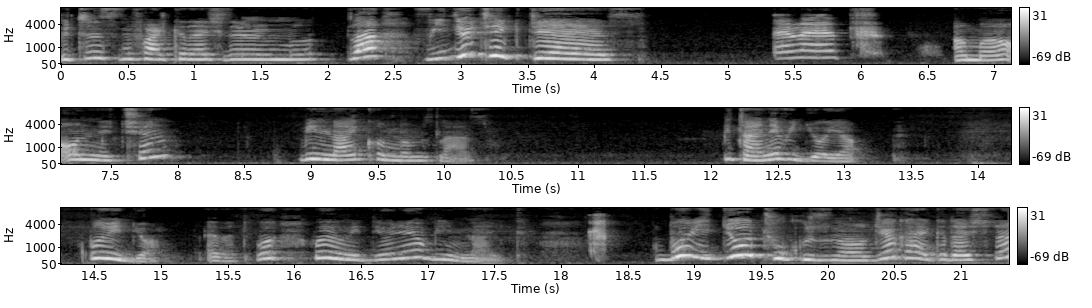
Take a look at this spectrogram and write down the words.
bütün sınıf arkadaşlarımızla video çekeceğiz. Evet. Ama onun için bin like olmamız lazım. Bir tane video yap. Bu video. Evet bu, bu videoya bin like. Bu video çok uzun olacak arkadaşlar.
